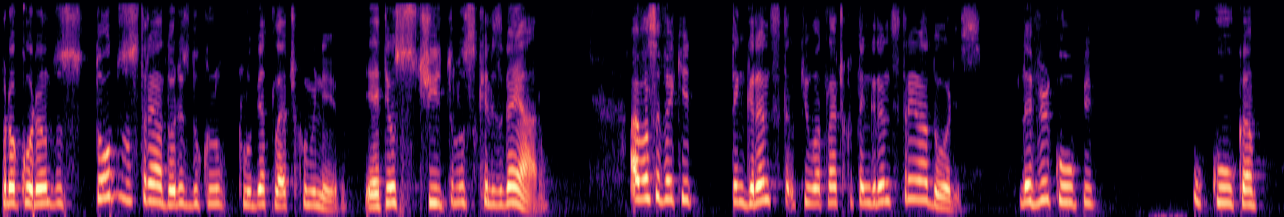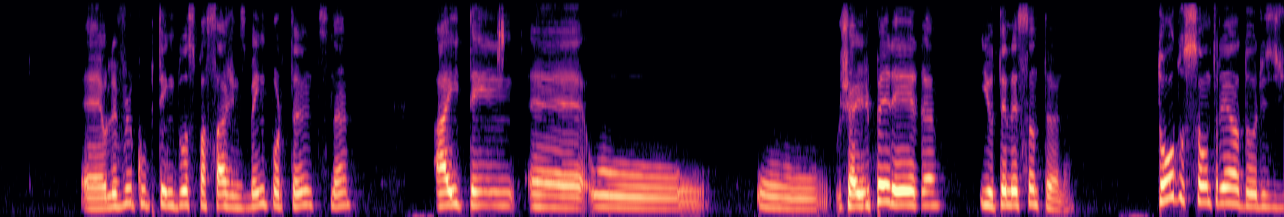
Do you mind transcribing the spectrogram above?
procurando os, todos os treinadores do Clube Atlético Mineiro. E aí tem os títulos que eles ganharam. Aí você vê que tem grandes que o Atlético tem grandes treinadores. Levir Coupe, o Cuca. É, o Levir Coupe tem duas passagens bem importantes, né? Aí tem é, o, o Jair Pereira e o Tele Santana. Todos são treinadores de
